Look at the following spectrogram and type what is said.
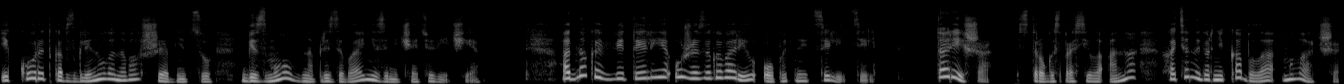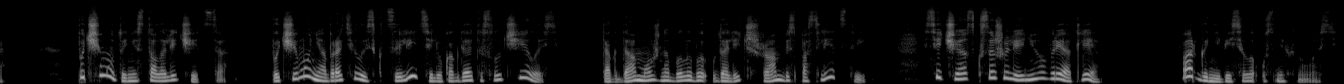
и коротко взглянула на волшебницу, безмолвно призывая не замечать увечья. Однако в Вителье уже заговорил опытный целитель. «Тариша», — строго спросила она, хотя наверняка была младше, — «почему ты не стала лечиться? Почему не обратилась к целителю, когда это случилось? Тогда можно было бы удалить шрам без последствий. Сейчас, к сожалению, вряд ли». Фарга невесело усмехнулась.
